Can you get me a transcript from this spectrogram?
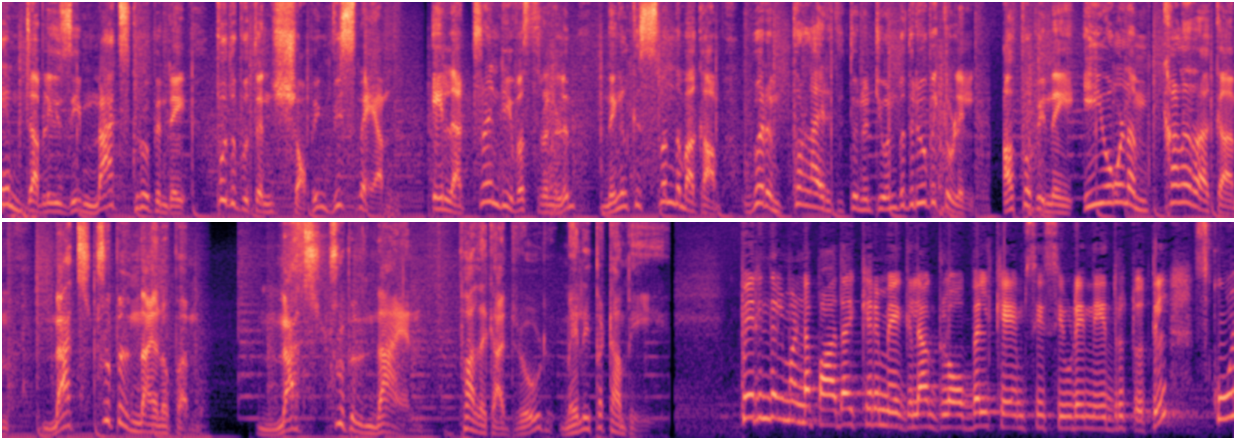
എം ഡബ്ല്യു സി മാക്സ് ഗ്രൂപ്പിന്റെ പുതുപുത്തൻ ഷോപ്പിംഗ് വിസ്മയം. എല്ലാ ട്രെൻഡി വസ്ത്രങ്ങളും നിങ്ങൾക്ക് സ്വന്തമാക്കാം. വെറും തൊള്ളായിരത്തി തൊണ്ണൂറ്റി ഒൻപത് രൂപയ്ക്കുള്ളിൽ. അപ്പൊ പിന്നെ ഈ ഓണം കളറാക്കാം മാക്സ് ട്രിപ്പിൾ നയനൊപ്പം max triple nine Palakkad road Melipattambi. Perinthalmanna Pathakkara മേഖല ഗ്ലോബൽ കെ എം സി സിയുടെ നേതൃത്വത്തിൽ സ്കൂൾ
